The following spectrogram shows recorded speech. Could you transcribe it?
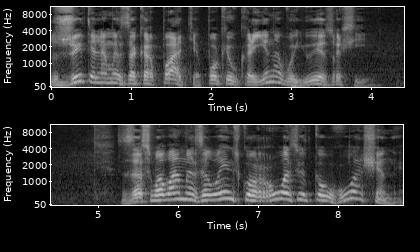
з жителями Закарпаття, поки Україна воює з Росією. За словами Зеленського, розвідка Угорщини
